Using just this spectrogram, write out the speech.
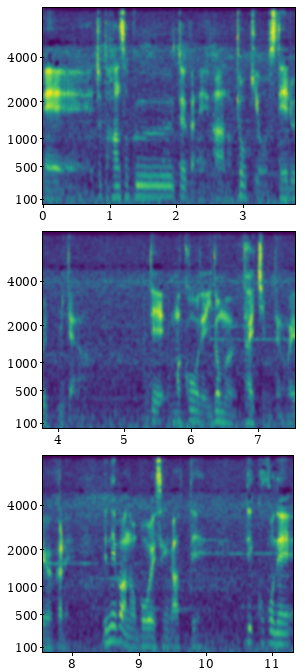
えー、ちょっと反則というかねあの狂気を捨てるみたいな。で、まあ、こうで挑む太一みたいなのが描かれでネバーの防衛戦があってでここで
